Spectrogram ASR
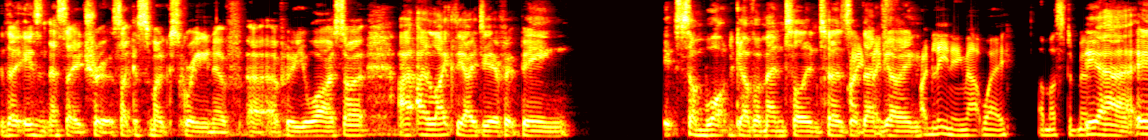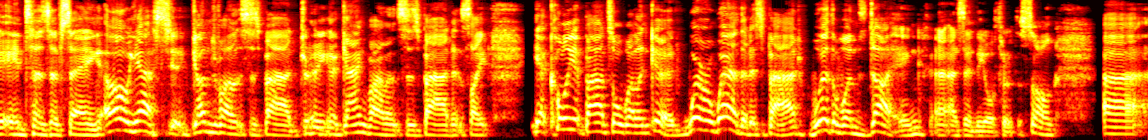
that isn't necessarily true. It's like a smokescreen of uh, of who you are. So I, I, like the idea of it being it's somewhat governmental in terms of I, them I, going. I'm leaning that way. I must admit. Yeah, in terms of saying, "Oh yes, gun violence is bad, gang violence is bad." It's like, yeah, calling it bad's all well and good. We're aware that it's bad. We're the ones dying, as in the author of the song. Uh,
